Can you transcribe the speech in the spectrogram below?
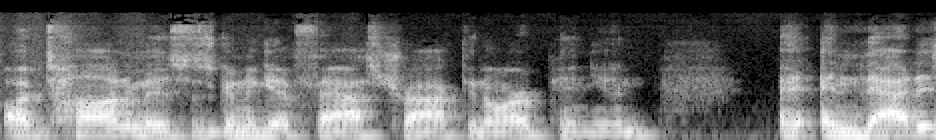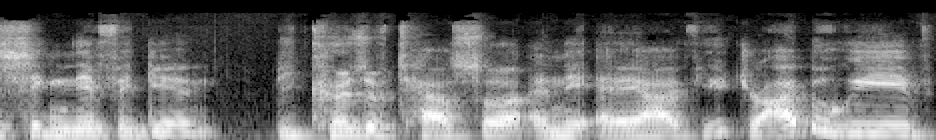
autonomous is going to get fast tracked, in our opinion and, that is significant because of Tesla and the AI future. I believe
